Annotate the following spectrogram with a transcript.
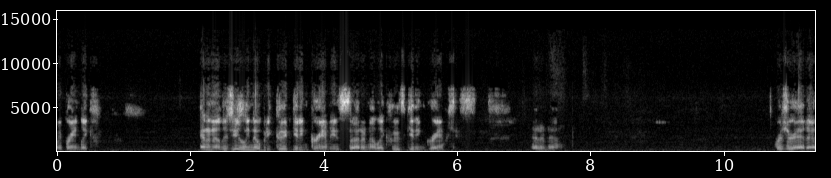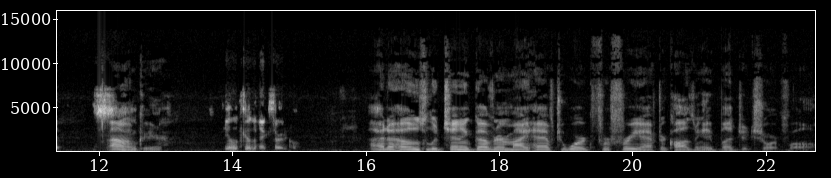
My brain like I don't know. There's usually nobody good getting Grammys, so I don't know like who's getting Grammys. I don't know. Where's your head at? I don't care. Yeah, let's go to the next article. Idaho's lieutenant governor might have to work for free after causing a budget shortfall.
